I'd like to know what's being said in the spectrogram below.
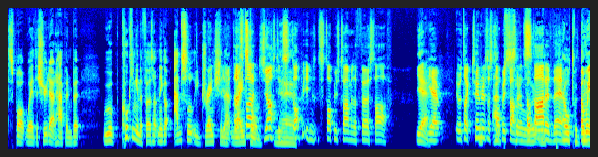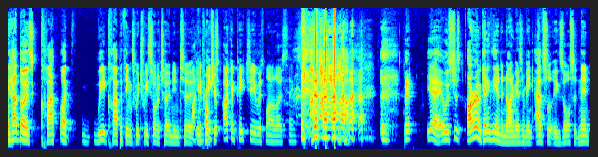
spot where the shootout happened, but we were cooking in the first half and they got absolutely drenched in that that rainstorm. started just in, Yeah. stop, in stoppage time in the first half. Yeah. Yeah, it was like two minutes of stoppage time, and it Absolutely started then. pelted And we down. had those clap, like weird clapper things, which we sort of turned into I can, impromptu. picture, I can picture you with one of those things. But yeah, it was just. I remember getting to the end of 90 minutes and being absolutely exhausted. And then,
